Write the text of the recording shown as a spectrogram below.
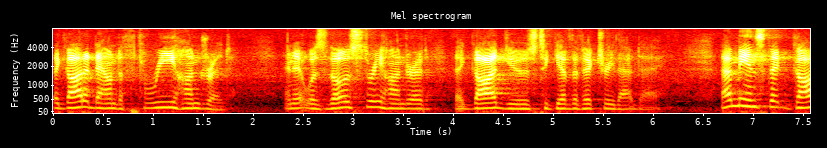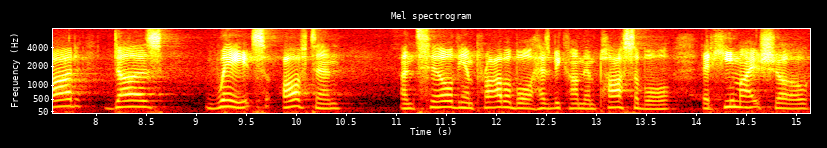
They got it down to 300. And it was those 300 that God used to give the victory that day. That means that God does waits often until the improbable has become impossible, that he might show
